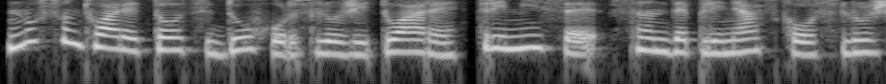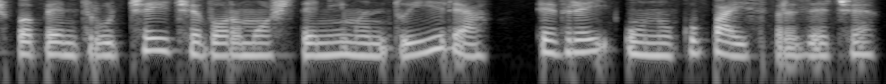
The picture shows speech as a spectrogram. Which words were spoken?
Nu sunt oare toți duhuri slujitoare trimise să îndeplinească o slujbă pentru cei ce vor moșteni mântuirea? Evrei 1 cu 14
